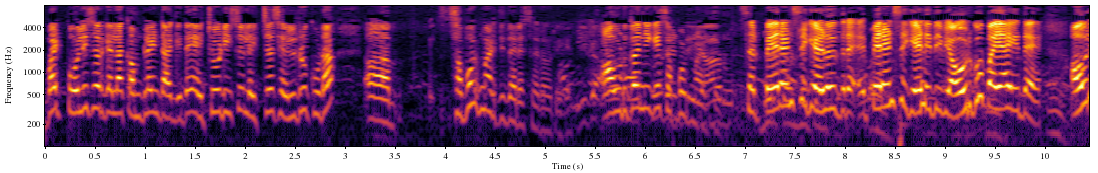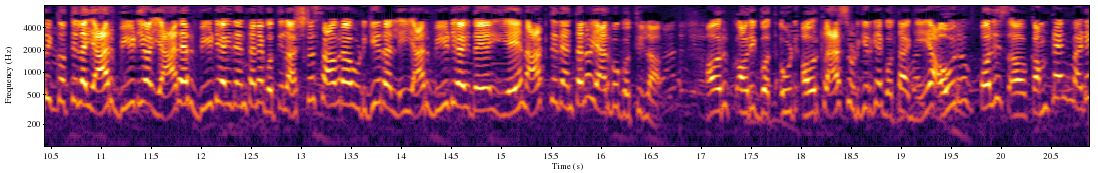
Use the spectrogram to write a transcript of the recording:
ಬಟ್ ಪೊಲೀಸರಿಗೆಲ್ಲ ಕಂಪ್ಲೇಂಟ್ ಆಗಿದೆ ಎಚ್ಒಡಿಸ್ ಲೆಕ್ಚರ್ಸ್ ಎಲ್ಲರೂ ಕೂಡ ಸಪೋರ್ಟ್ ಮಾಡ್ತಿದ್ದಾರೆ ಸರ್ ಅವರಿಗೆ. ಆ ಹುಡುಗನಿಗೆ ಸಪೋರ್ಟ್ ಮಾಡ್ತಾರೆ. ಸರ್ ಪೇರೆಂಟ್ಸ್ ಹೇಳಿದ್ರೆ ಪೇರೆಂಟ್ಸ್ ಹೇಳಿದೀವಿ ಅವ್ರಿಗೂ ಭಯ ಇದೆ. ಅವ್ರಿಗೆ ಗೊತ್ತಿಲ್ಲ ಯಾರ್ ವಿಡಿಯೋ ಯಾರ್ಯಾರ ವಿಡಿಯೋ ಇದೆ ಅಂತಾನೆ ಗೊತ್ತಿಲ್ಲ. ಅಷ್ಟು ಸಾವಿರ ಹುಡುಗಿರಲ್ಲಿ ಯಾರ್ ವಿಡಿಯೋ ಇದೆ ಏನ್ ಆಗ್ತಿದೆ ಅಂತಾನೂ ಯಾರಿಗೂ ಗೊತ್ತಿಲ್ಲ. ಅವ್ರ ಅವ್ರಿಗೆ ಅವ್ರ ಕ್ಲಾಸ್ ಹುಡುಗಿರಿಗೆ ಗೊತ್ತಾಗಿ ಅವರು ಪೊಲೀಸ್ ಕಂಪ್ಲೇಂಟ್ ಮಾಡಿ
